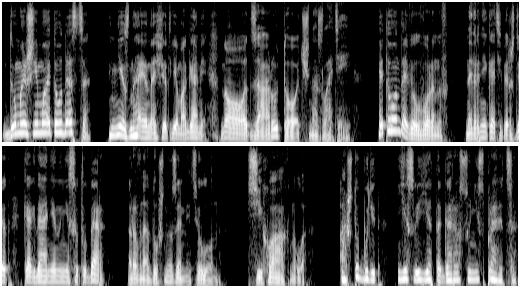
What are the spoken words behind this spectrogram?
«Думаешь, ему это удастся? Не знаю насчет Ямагами, но Дзару точно злодей. Это он довел воронов. Наверняка теперь ждет, когда они нанесут удар», — равнодушно заметил он. Сихо ахнула. «А что будет, если Ятагарасу не справится?»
